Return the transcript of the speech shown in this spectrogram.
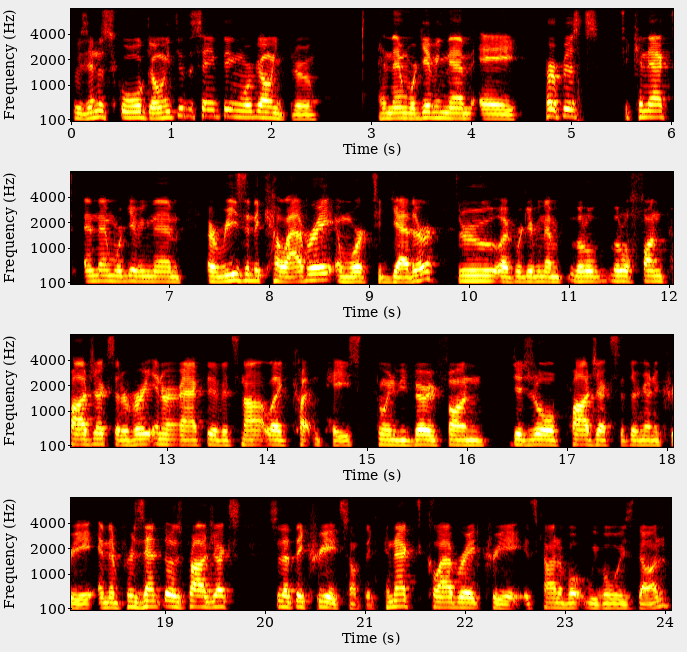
who's in a school going through the same thing we're going through. And then we're giving them a purpose to connect. And then we're giving them a reason to collaborate and work together through like we're giving them little little fun projects that are very interactive. It's not like cut and paste. It's going to be very fun digital projects that they're going to create and then present those projects so that they create something. Connect, collaborate, create. It's kind of what we've always done.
